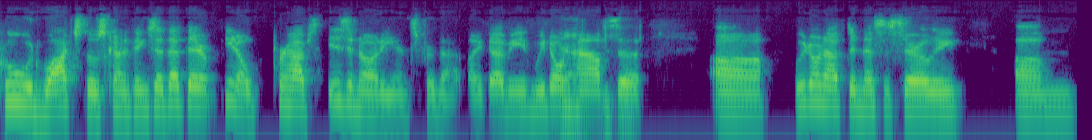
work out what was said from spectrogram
who would watch those kind of things and that there you know perhaps is an audience for that. Like i mean we don't yeah, have to uh we don't have to necessarily um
